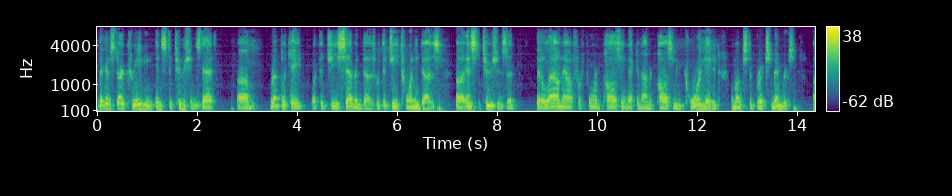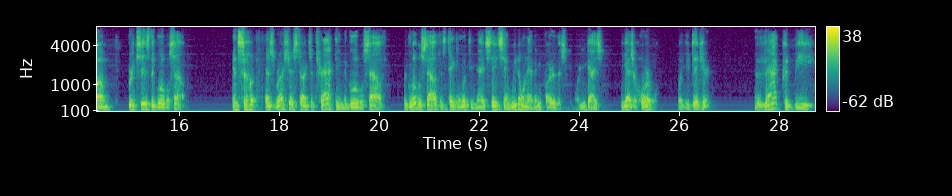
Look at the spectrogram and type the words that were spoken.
they're going to start creating institutions that um, replicate what the G7 does, what the G20 does, uh, institutions that, that allow now for foreign policy and economic policy to be coordinated amongst the BRICS members. Um, BRICS is the global south. And so, as Russia starts attracting the global South, the global South is taking a look at the United States, saying, "We don't have any part of this anymore. You guys, you guys are horrible. What you did here." That could be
